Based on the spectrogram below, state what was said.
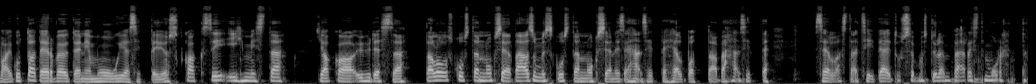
vaikuttaa terveyteen ja muu. Ja sitten jos kaksi ihmistä jakaa yhdessä talouskustannuksia tai asumiskustannuksia, niin sehän sitten helpottaa vähän sitten sellaista, että siitä ei tule semmoista ylenpääristä murhetta.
